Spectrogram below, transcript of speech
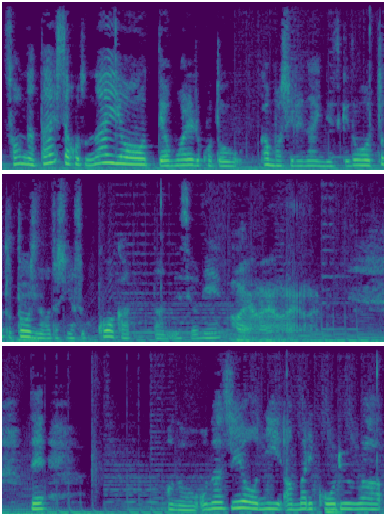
そんな大したことないよって思われることかもしれないんですけど、ちょっと当時の私にはすごく怖かったんですよね。はいはいはいはい。あの、同じようにあんまり交流は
